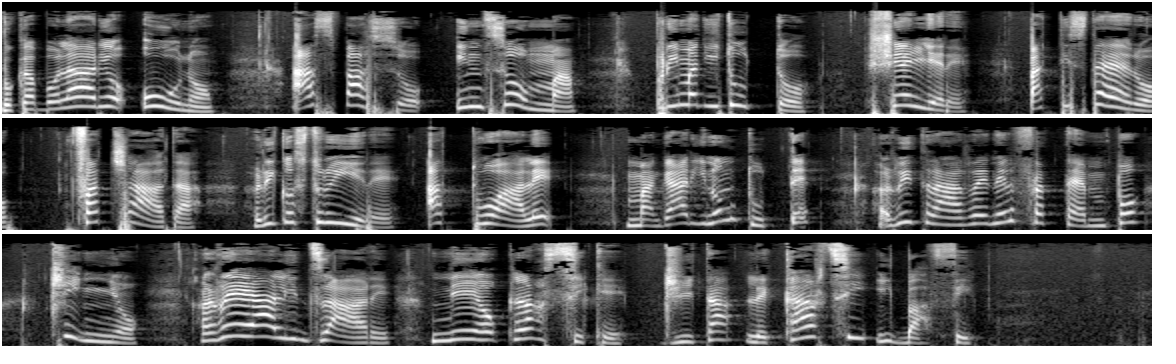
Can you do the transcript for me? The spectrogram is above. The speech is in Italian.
Vocabolario 1. A spasso, insomma, prima di tutto, scegliere, battistero, facciata, ricostruire, attuale, magari non tutte, ritrarre nel frattempo, cigno, realizzare, neoclassiche, gita, leccarsi i baffi.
